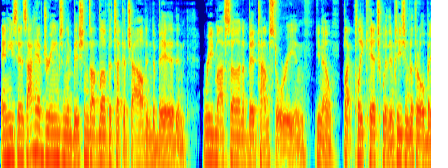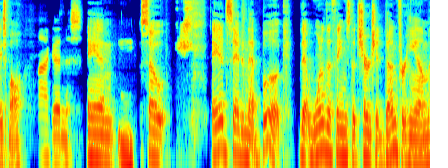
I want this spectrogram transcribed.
And he says, I have dreams and ambitions. I'd love to tuck a child into bed and read my son a bedtime story and, you know, like play catch with him, teach him to throw a baseball. My goodness. And Mm. so Ed said in that book that one of the things the church had done for him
